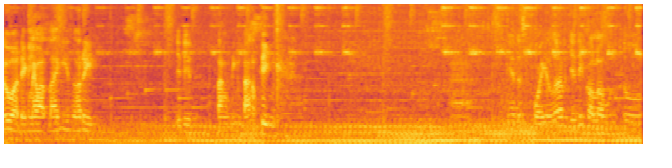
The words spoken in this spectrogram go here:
Duh ada yang lewat lagi sorry. Jadi tangting-tangting. Nah, ini ada spoiler. Jadi kalau untuk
